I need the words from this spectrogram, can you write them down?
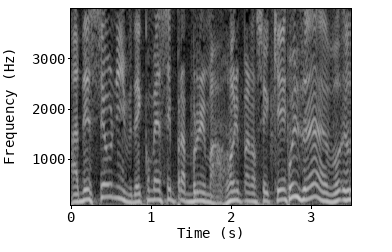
a, a descer o nível, daí começa a ir pra Bruno e Marrone, pra não sei o quê. Pois é, eu,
